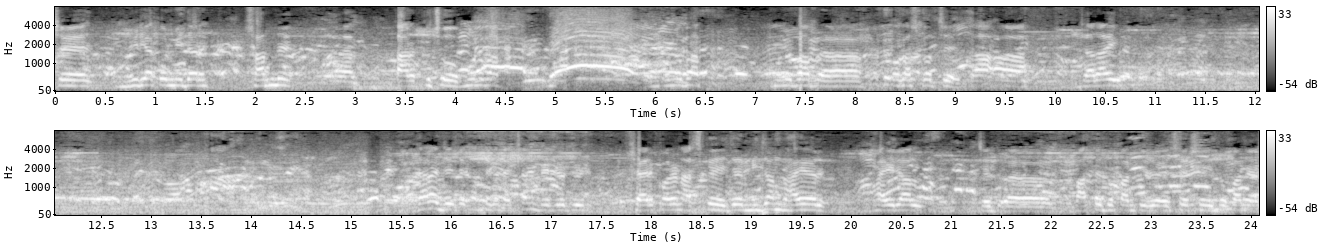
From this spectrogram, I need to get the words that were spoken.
সে মিডিয়া কর্মীদের সামনে তার কিছু মনোভাব মনোভাব মনোভাব প্রকাশ করছে। তা যারাই যারা যে যেখান থেকে ভিডিওটি শেয়ার করেন। আজকে এই যে মিজান ভাইয়ের ভাইরাল যে বাতের দোকানটি রয়েছে, সেই দোকানের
